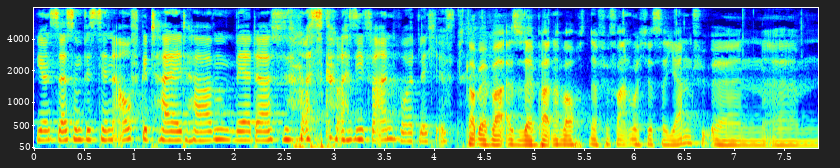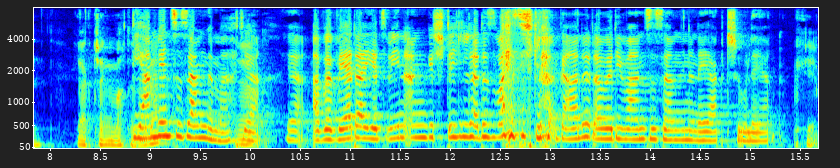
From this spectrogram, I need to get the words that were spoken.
wir uns da so ein bisschen aufgeteilt haben, wer da für was quasi verantwortlich ist. Ich glaube, er war, also dein Partner war auch dafür verantwortlich, dass der Jan für, äh, ähm Jagdschein gemacht hat. Die oder? haben den zusammen gemacht, ja. ja. ja. Aber wer da jetzt wen angestichelt hat, das weiß ich gar nicht, aber die waren zusammen in der Jagdschule, ja. Okay.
